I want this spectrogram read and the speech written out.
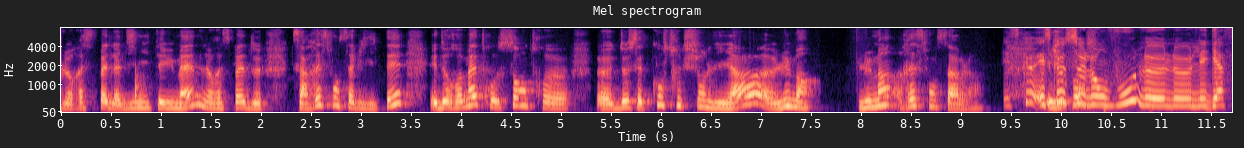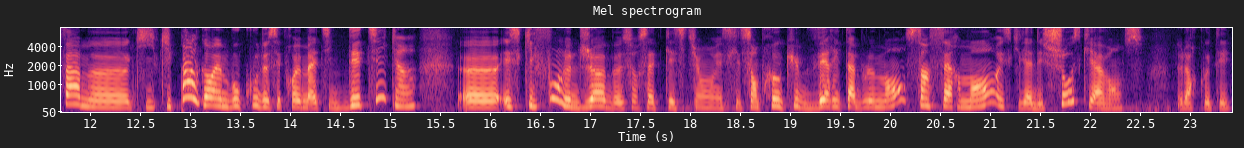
le respect de la dignité humaine, le respect de sa responsabilité, et de remettre au centre euh, de cette construction de l'IA euh, l'humain, l'humain responsable. Est-ce que, est que selon vous, le, les GAFAM qui, qui, parlent quand même beaucoup de ces problématiques d'éthique, hein, est-ce qu'ils font le job sur cette question? Est-ce qu'ils s'en préoccupent véritablement, sincèrement? Est-ce qu'il y a des choses qui avancent de leur côté?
